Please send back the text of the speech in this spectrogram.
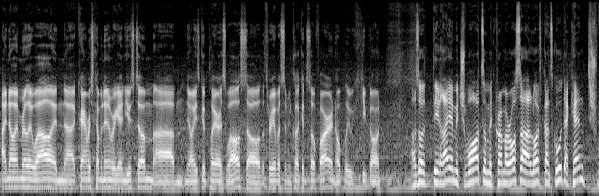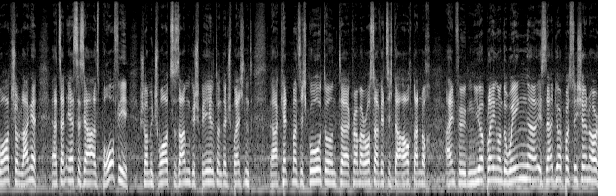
I know him really well, and uh, Kramer's coming in. We're getting used to him. Um, you know, he's a good player as well. So the three of us have been clicking so far, and hopefully we can keep going. Also die Reihe mit Schwartz und mit Cramarossa läuft ganz gut. Er kennt Schwartz schon lange. Er hat sein erstes Jahr als Profi schon mit Schwartz zusammengespielt und entsprechend ja, kennt man sich gut und äh, Cramarossa wird sich da auch dann noch einfügen. You're playing on the wing. Uh, is that your position or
